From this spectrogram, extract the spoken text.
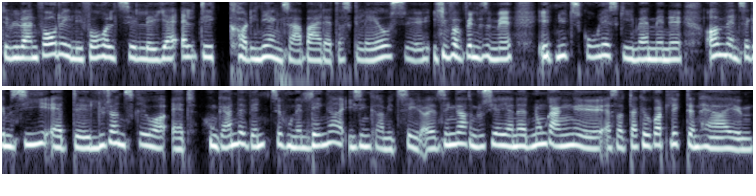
det vil være en fordel i forhold til øh, ja, alt det koordineringsarbejde, der skal laves øh, i forbindelse med et nyt skoleskema. Men øh, omvendt så kan man sige, at øh, lytteren skriver, at hun gerne vil vente til hun er længere i sin graviditet. Og jeg tænker, som du siger, Janne, at nogle gange, øh, altså der kan jo godt ligge den her øh,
